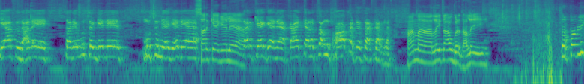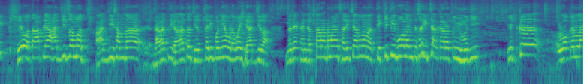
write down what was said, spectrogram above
हे असं झालंय. सारे उस गेले मुसुंब्या गेल्या सारख्या गेल्या. सारख्या गेल्या. काय त्याला चावून खावा का त्या सरकारला? हा ना लईच अवघड झालंय. तर पब्लिक हे होतं आपल्या आजीचं मत. आजी समजा घरातली घरातच येत तरी पण एवढं माहिती आहे आजीला. जर एखाद्या तराट माणसाला विचारलं ना ते किती बोलन त्याचा विचार करा तुम्ही. म्हणजे इतकं लोकांना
